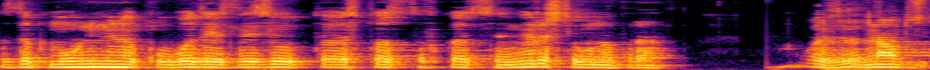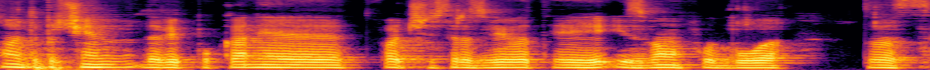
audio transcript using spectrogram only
за да помогнем на клуба да излезе от ситуацията, в която се намира, ще го направя. Една от основните причини да ви поканя е това, че се развивате извън футбола с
